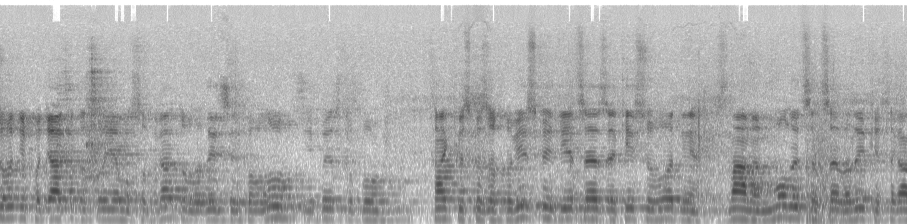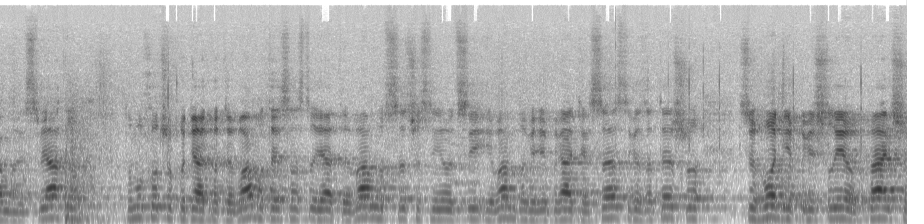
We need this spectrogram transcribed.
сьогодні подякувати своєму собрату Владиці Павлу, єпископу Харківсько-Запорізької дієцези, який сьогодні з нами молиться. Це велике храмове свято. Тому хочу подякувати вам, отець настояти, вам, всечесні отці, і вам, дорогі браті і сестри, за те, що сьогодні прийшли вперше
